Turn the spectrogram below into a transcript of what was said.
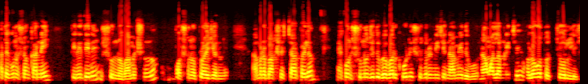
হাতে কোনো সংখ্যা নেই, তিনে তিনে শূন্য, বামে শূন্য, বসানোর প্রয়োজন নেই। আমরা বাক্সের চার পাইলাম, এখন শূন্য যেহেতু ব্যবহার করি শূন্যের নিচে নামিয়ে দেবো। নামালাম নিচে, হলো কত? চল্লিশ।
